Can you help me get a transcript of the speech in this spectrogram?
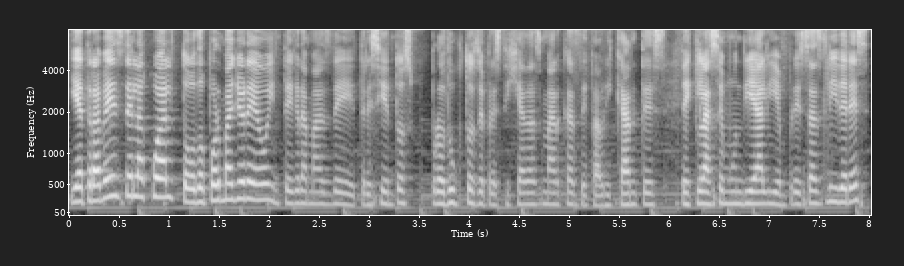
y a través de la cual Todo por Mayoreo integra más de 300 productos de prestigiadas marcas de fabricantes de clase mundial y empresas líderes,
